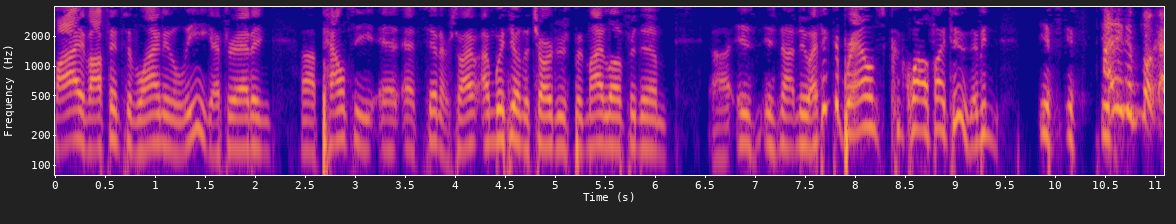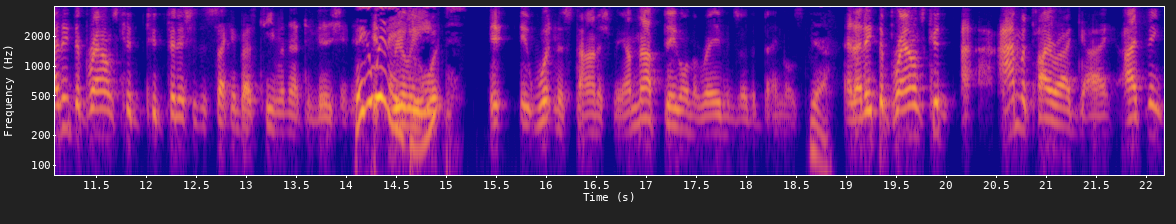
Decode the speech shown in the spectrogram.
five offensive line in the league after adding uh, Pouncey at, at center. So I, I'm with you on the Chargers, but my love for them uh, is is not new. I think the Browns could qualify too. I mean, if if, if I think that, look, I think the Browns could, could finish as the second best team in that division. they It win eight really games, it, it wouldn't astonish me. I'm not big on the Ravens or the Bengals. Yeah. And I think the Browns could, I, I'm a Tyrod guy. I think,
